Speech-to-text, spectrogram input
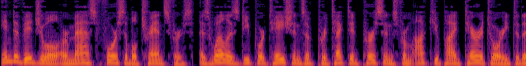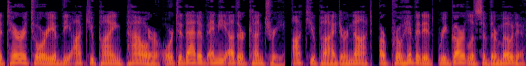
Individual or mass forcible transfers, as well as deportations of protected persons from occupied territory to the territory of the occupying power or to that of any other country, occupied or not, are prohibited, regardless of their motive.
